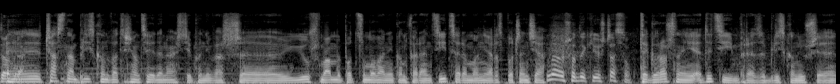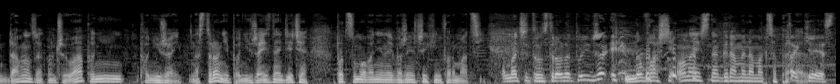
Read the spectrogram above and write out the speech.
Dobra. E, czas na BlizzCon 2011, ponieważ e, już mamy podsumowanie konferencji, ceremonia rozpoczęcia No już od jakiegoś czasu. tegorocznej edycji imprezy BlizzCon już się dawno zakończyła. Poni poniżej, na stronie poniżej znajdziecie podsumowanie najważniejszych informacji. A macie tą stronę poniżej? No właśnie, ona jest nagramy na maxa.pl. Tak jest.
